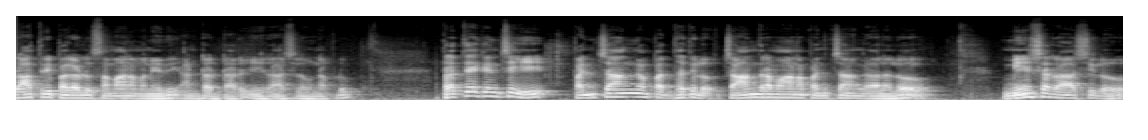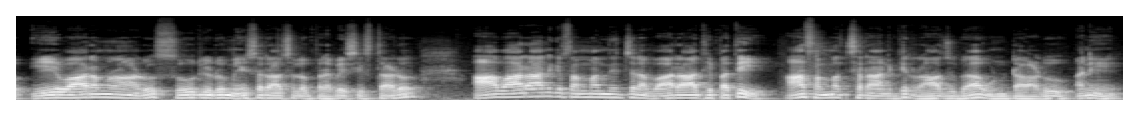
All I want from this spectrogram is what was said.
రాత్రి పగళ్ళు సమానం అనేది అంటుంటారు ఈ రాశిలో ఉన్నప్పుడు. ప్రత్యేకించి పంచాంగ పద్ధతిలో చాంద్రమాన పంచాంగాలలో మేషరాశిలో ఏ వారం నాడు సూర్యుడు మేషరాశిలో ప్రవేశిస్తాడో ఆ వారానికి సంబంధించిన వారాధిపతి ఆ సంవత్సరానికి రాజుగా ఉంటాడు అని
